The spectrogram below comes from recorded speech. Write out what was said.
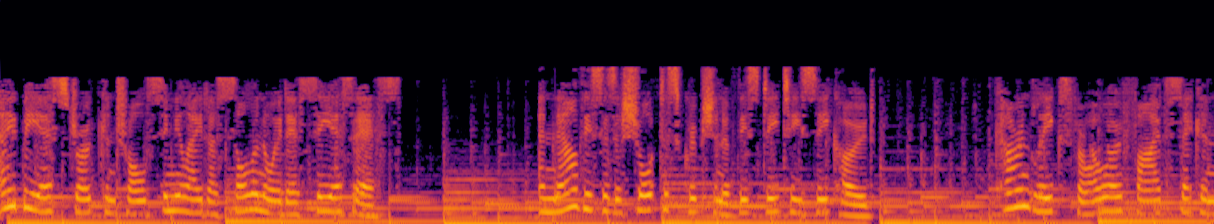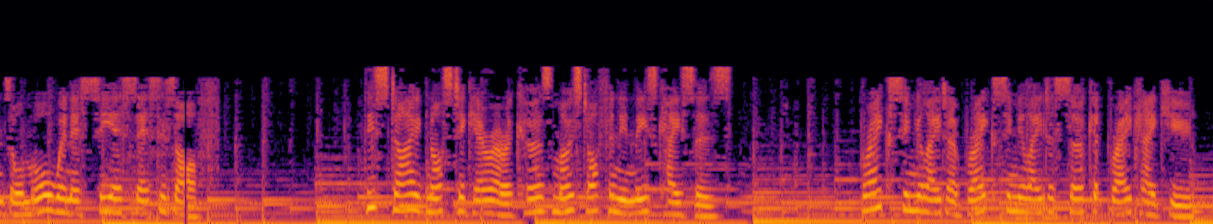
ABS stroke control simulator solenoid SCSS. And now this is a short description of this DTC code. Current leaks for 005 seconds or more when SCSS is off. This diagnostic error occurs most often in these cases. Brake simulator Brake simulator circuit brake ECU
